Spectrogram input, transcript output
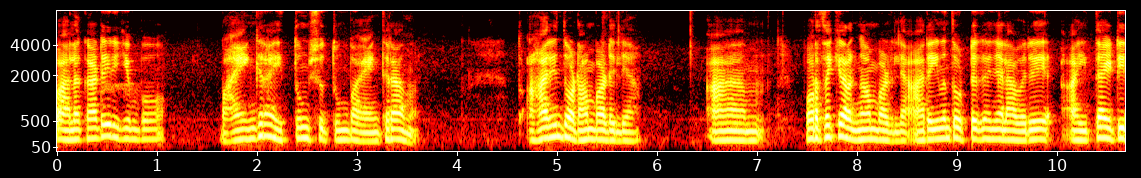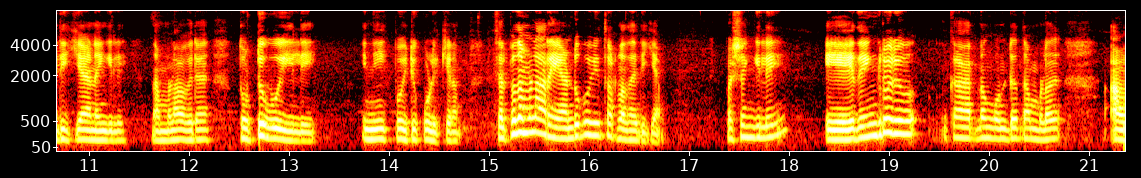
പാലക്കാട് ഇരിക്കുമ്പോൾ ഭയങ്കര എത്തും ശുത്തും ഭയങ്കരമാണ് ആരെയും തൊടാൻ പാടില്ല. പുറത്തേക്ക് ഇറങ്ങാൻ പാടില്ല. ആരെങ്കിലും തൊട്ട് കഴിഞ്ഞാൽ അവർ അയിത്തായിട്ടിരിക്കുകയാണെങ്കിൽ നമ്മൾ അവരെ തൊട്ടുപോയില്ലേ ഇനി പോയിട്ട് കുളിക്കണം. ചിലപ്പോൾ നമ്മൾ അറിയാണ്ട് പോയി തുറന്നതായിരിക്കാം. പക്ഷെങ്കിൽ ഏതെങ്കിലും ഒരു കാരണം കൊണ്ട് നമ്മൾ അവ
